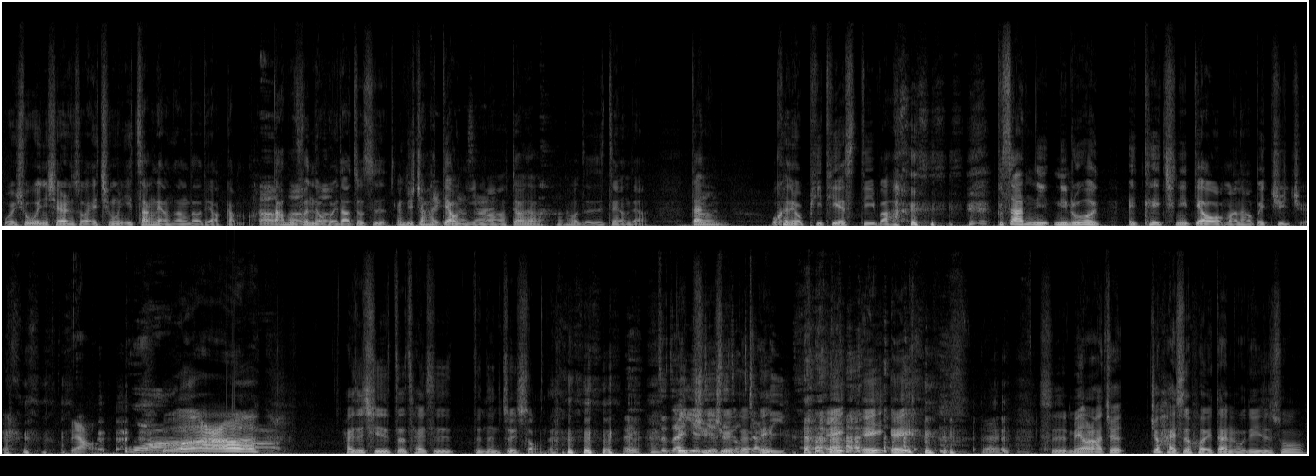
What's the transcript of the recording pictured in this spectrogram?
我会去问一些人说，哎、请问一张两张到底要干嘛？嗯大部分的回答就是，你就叫他吊你吗？对啊对啊，或者是怎样怎样。但嗯我可能有 PTSD 吧，不是啊，你你如果哎、可以请你吊我吗？然后被拒绝，不要。哇，哇，还是其实这才是真正最爽的。哎，这在被业界是一拒绝的。种奖励，哎哎哎，对，是没有啦，就就还是会，但我的意思是说，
